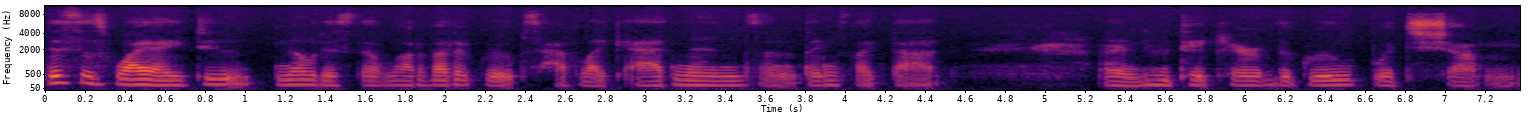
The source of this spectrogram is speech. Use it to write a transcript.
this is why I do notice that a lot of other groups have like admins and things like that, and who take care of the group, which um,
